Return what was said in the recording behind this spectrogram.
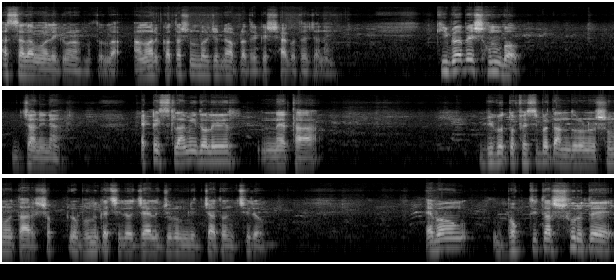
আসসালামু আলাইকুম রহমতুল্লাহ। আমার কথা শুনবার জন্য আপনাদেরকে স্বাগত জানাই। কীভাবে সম্ভব জানি না। একটা ইসলামী দলের নেতা বিগত ফেসিবাদ আন্দোলনের সময় তার সক্রিয় ভূমিকা ছিল জেল, জুলুম, নির্যাতন ছিল। এবং বক্তৃতার শুরুতে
